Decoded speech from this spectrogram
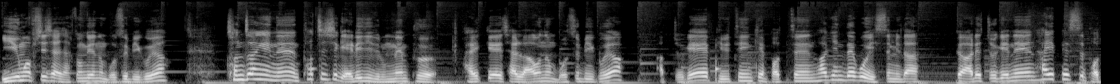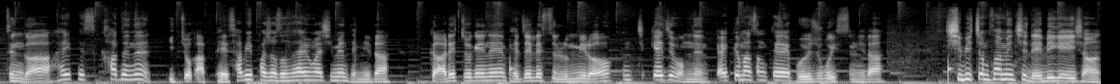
이음 없이 잘 작동되는 모습이고요. 천장에는 터치식 LED 룸램프 밝게 잘 나오는 모습이고요. 앞쪽에 빌트인 캠 버튼 확인되고 있습니다. 그 아래쪽에는 하이패스 버튼과 하이패스 카드는 이쪽 앞에 삽입하셔서 사용하시면 됩니다. 그 아래쪽에는 베젤리스 룸미러 흠집 깨짐 없는 깔끔한 상태 보여주고 있습니다. 12.3인치 내비게이션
